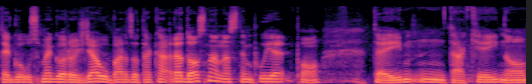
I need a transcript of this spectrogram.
tego ósmego rozdziału, bardzo taka radosna, następuje po tej takiej no,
